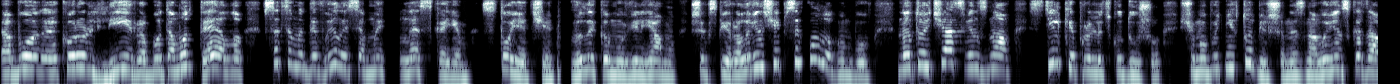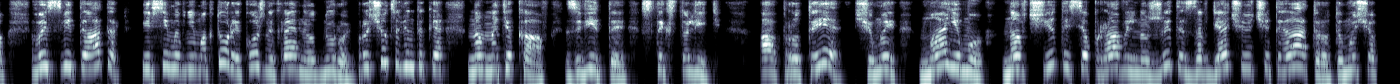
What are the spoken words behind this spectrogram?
або е, Король Лір, або там Отелло. Все це ми дивилися, ми лескаємо, стоячи великому Вільяму Шекспіру. Але він ще й психологом був. На той час він знав стільки про людську душу, що, мабуть, ніхто більше не знав. І він сказав: весь свій театр, і всі ми в ньому актори, і кожен грає не одну роль. Про що це він таке нам натякав звідти з тих століть? А про те, що ми маємо навчитися правильно жити, завдячуючи театру, тому що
